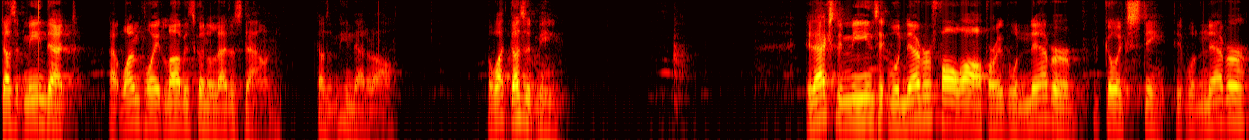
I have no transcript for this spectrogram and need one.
Doesn't mean that at one point love is going to let us down. Doesn't mean that at all. But what does it mean? It actually means it will never fall off or it will never go extinct. It will never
